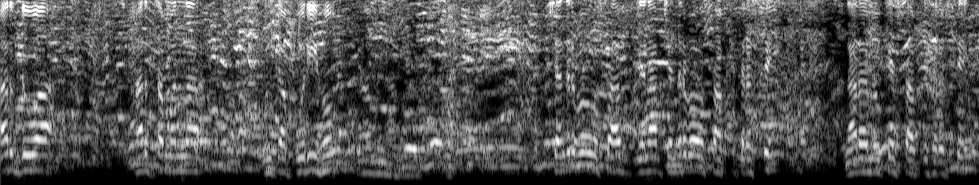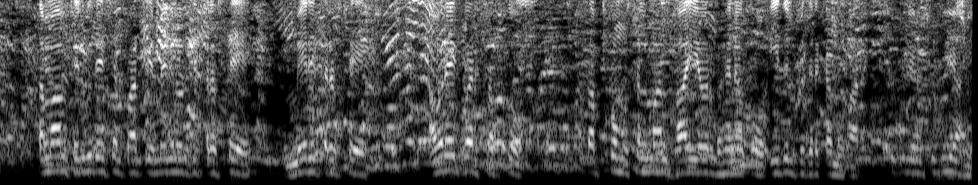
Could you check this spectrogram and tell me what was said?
ہر دعا، ہر تمنا ان کا پوری ہو۔ چندر بابو صاحب، جناب چندر بابو صاحب کی طرف سے نارا لوکیش صاحب کی طرف سے، تمام تیلگو دیشم پارٹی امیدوار کی طرف سے میری طرف سے، اور ایک بار سب کو سب کو مسلمان بھائی اور بہنوں کو عید الفطر کا مبارک۔ شکریہ شکریہ۔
